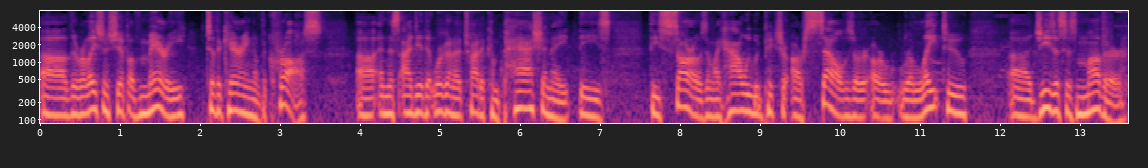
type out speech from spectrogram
uh, the relationship of Mary to the carrying of the cross, uh, and this idea that we're going to try to compassionate these these sorrows and like how we would picture ourselves or, or relate to uh, Jesus' mother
